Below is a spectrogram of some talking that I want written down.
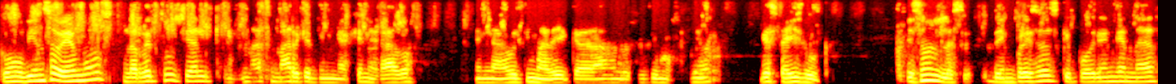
Como bien sabemos, la red social que más marketing ha generado en la última década, en los últimos años, es Facebook. Es una de las empresas que podrían ganar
